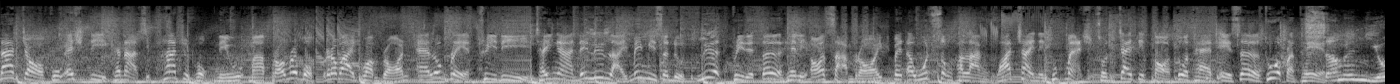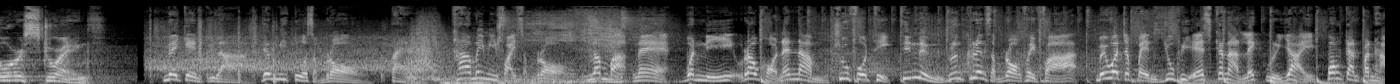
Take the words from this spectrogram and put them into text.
หน้าจอ Full HD ขนาด 15.6 นิ้ว มาพร้อมระบบระบายความร้อน Aeroblade 3D ใช้งานได้ลื่นไหลไม่มีสะดุดเลือก Predator Helios 300 เป็นอาวุธทรงพลังคว้าชัยในทุกแมตช์สนใจติดต่อตัวแทนเอเซอร์ทั่วประเทศ Summon your strength ในเกมกีฬายังมีตัวสำรองแต่ถ้าไม่มีไฟสำรองลำบากแน่ วันนี้เราขอแนะนำชูโฟติกที่ 1 เรื่องเครื่องสำรองไฟฟ้า ไม่ว่าจะเป็น UPS ขนาดเล็กหรือใหญ่ ป้องกันปัญหา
